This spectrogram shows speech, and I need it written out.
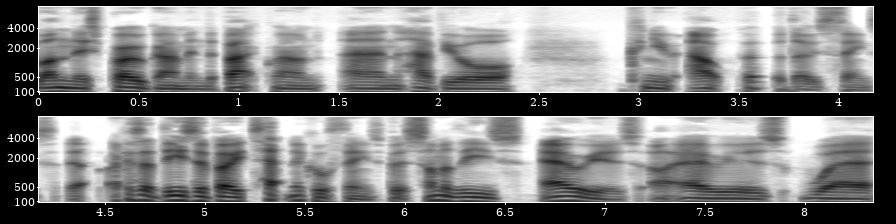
run this program in the background, and have your Canute output those things. Like I said, these are very technical things, but some of these areas are areas where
